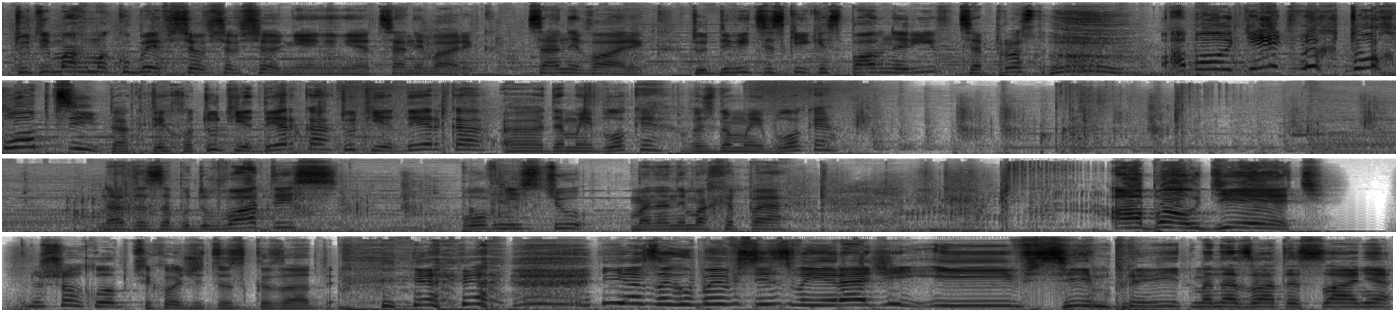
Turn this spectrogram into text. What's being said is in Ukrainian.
Тут і магма куби, все, все, все. Ні, ні, ні, це не варік. Це не варік. Тут дивіться, скільки спавнерів. Це просто. О, обалдеть, ви хто, хлопці? Так, тихо, тут є дирка, тут є дирка. Е, де мої блоки? Ось до мої блоки. Надо забудуватись повністю. У мене нема хп. Обалдеть! Ну що, хлопці, хочеться сказати? Я загубив всі свої речі і всім привіт! Мене звати Саня.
